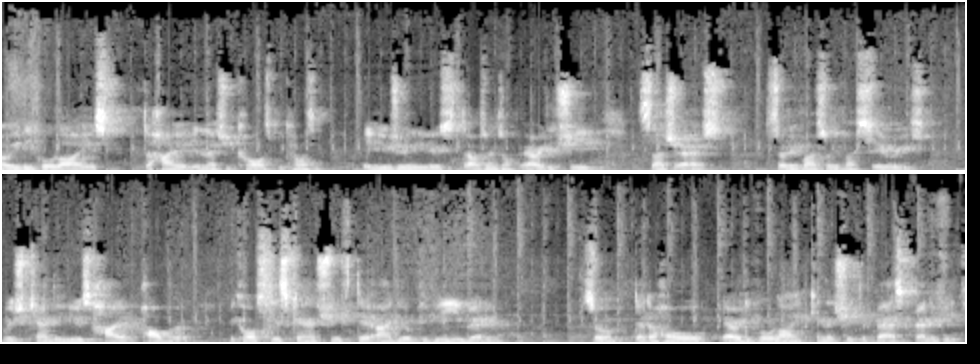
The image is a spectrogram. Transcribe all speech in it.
LED grow light is the higher electric cost because it usually uses thousands of LED chips such as 3535 series, which tend to use higher power because this can achieve their ideal PPE value, so that the whole LED grow light can achieve the best benefit.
